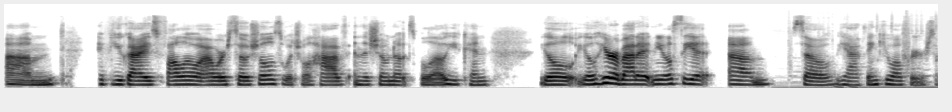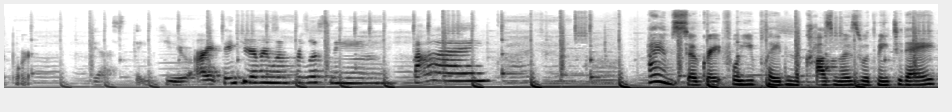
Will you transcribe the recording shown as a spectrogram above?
Um, if you guys follow our socials, which we'll have in the show notes below, you can you'll you'll hear about it and you'll see it. Um, so yeah, thank you all for your support. Yes, thank you. All right, thank you everyone for listening. Bye. I am so grateful you played in the cosmos with me today.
